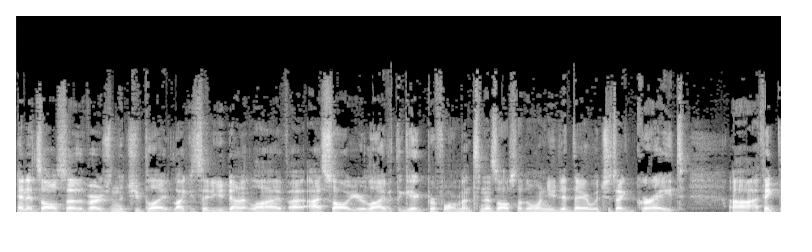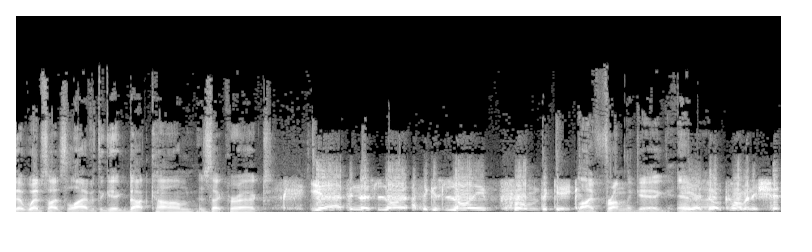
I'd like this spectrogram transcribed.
And it's also the version that you played, like you said, you've done it live. I, I saw your live at the gig performance, and it's also the one you did there, which is a great. Uh, I think the website's liveatthegig.com. Is that correct? Yeah, I think that's live. I think it's live from the gig. Live from the gig. And, yeah, dot com, and it should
